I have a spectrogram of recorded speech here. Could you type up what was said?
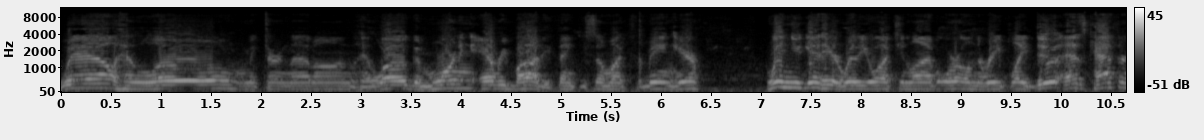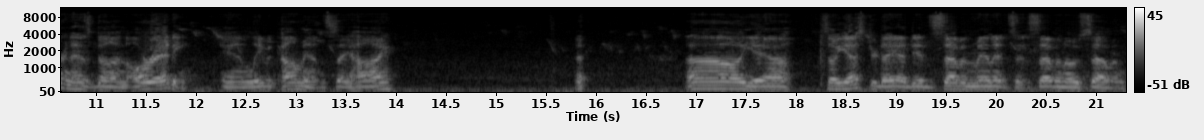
Well, hello. Let me turn that on. Hello. Good morning, everybody. Thank you so much for being here. When you get here, whether you're watching live or on the replay, do as Catherine has done already and leave a comment and say hi. oh, yeah. So yesterday I did seven minutes at 7.07.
